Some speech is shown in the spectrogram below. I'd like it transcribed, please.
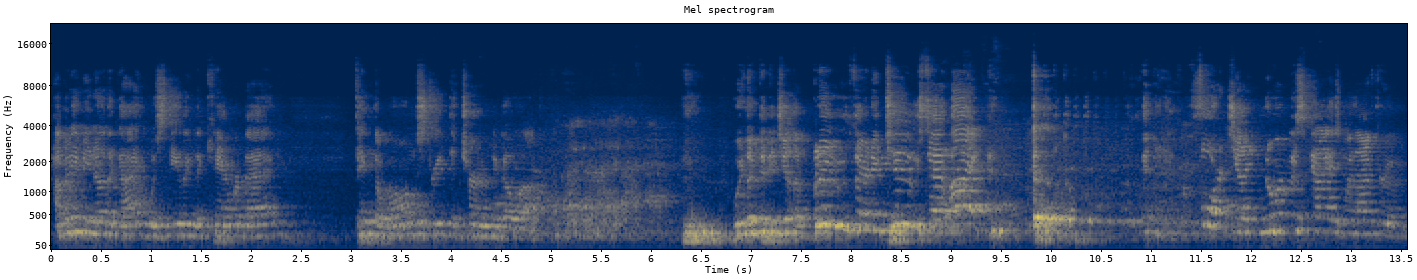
How many of you know the guy who was stealing the camera bag picked the wrong street to turn to go up? We looked at each other, blue 32, step high. Four ginormous guys went after him.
